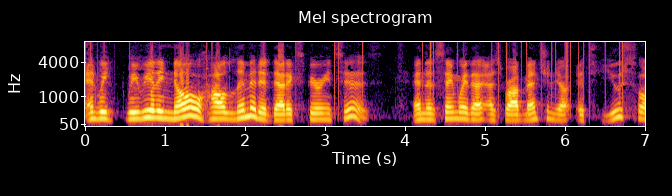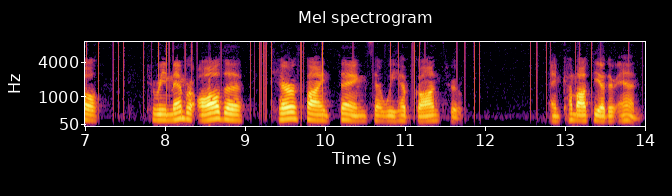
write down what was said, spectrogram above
And we, we really know how limited that experience is. And in the same way that, as Rob mentioned, it's useful to remember all the terrifying things that we have gone through and come out the other end.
